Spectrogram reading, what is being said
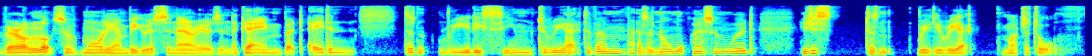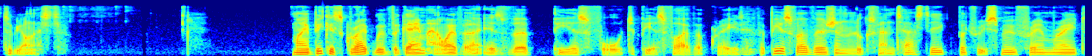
There are lots of morally ambiguous scenarios in the game, but Aiden doesn't really seem to react to them as a normal person would. He just doesn't really react much at all, to be honest. My biggest gripe with the game, however, is the PS4 to PS5 upgrade. The PS5 version looks fantastic, buttery smooth frame rate,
